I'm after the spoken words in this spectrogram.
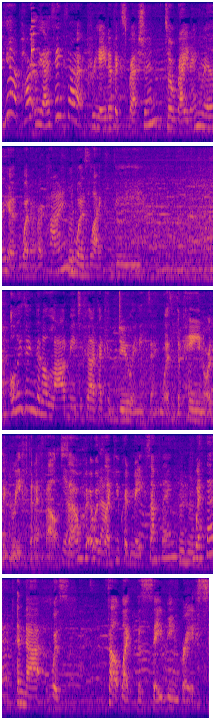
Yeah, partly. I think that creative expression, so writing really of whatever kind, mm-hmm. was like the only thing that allowed me to feel like I could do anything with the pain or the grief that I felt. Yeah. So it was Yeah. like you could make something mm-hmm. with it, and that was felt like the saving grace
